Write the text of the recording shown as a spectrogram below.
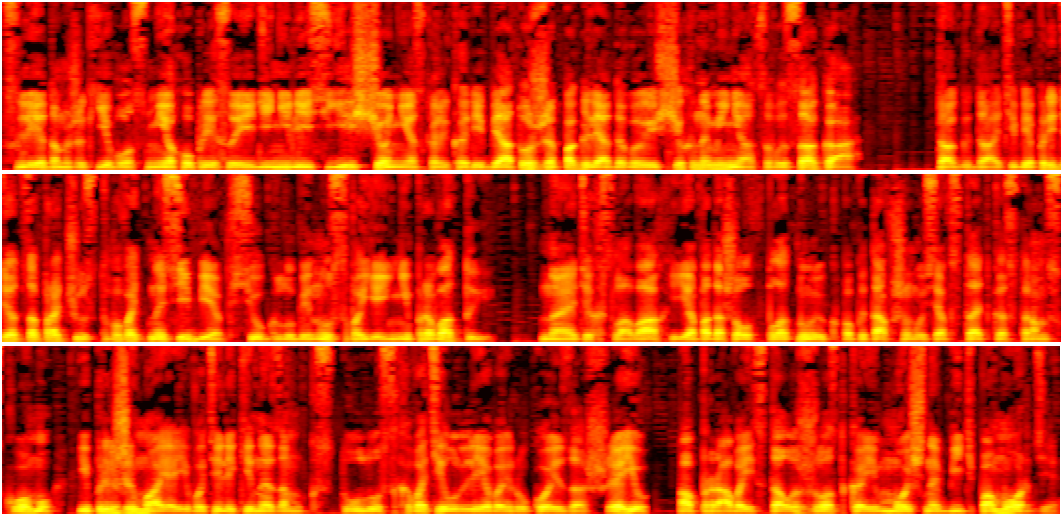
Следом же к его смеху присоединились еще несколько ребят, уже поглядывающих на меня свысока. Тогда тебе придется прочувствовать на себе всю глубину своей неправоты. На этих словах я подошел вплотную к попытавшемуся встать Костромскому и, прижимая его телекинезом к стулу, схватил левой рукой за шею, а правой стал жестко и мощно бить по морде.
